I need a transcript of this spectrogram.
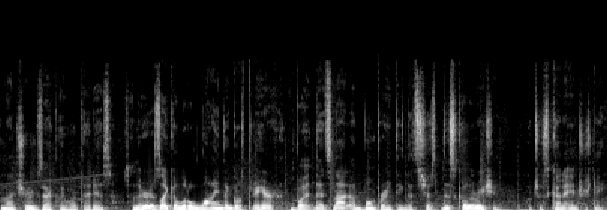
I'm not sure exactly what that is. So there is like a little line that goes through here, but that's not a bump or anything. That's just discoloration, which is kind of interesting.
